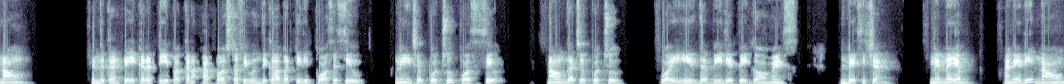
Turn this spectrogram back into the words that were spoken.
నౌన్ ఎందుకంటే ఇక్కడ టీ పక్కన అపాస్టఫీ ఉంది కాబట్టి ఇది పాసెసివ్ అని చెప్పొచ్చు పాసెసివ్ నౌన్గా చెప్పొచ్చు. Why is the BJP government's decision నిర్ణయం అనేది నౌన్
